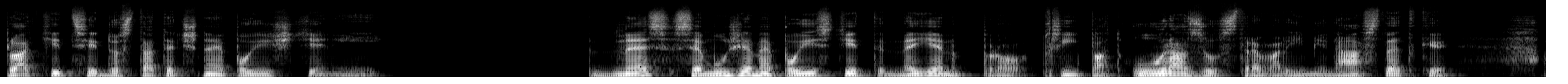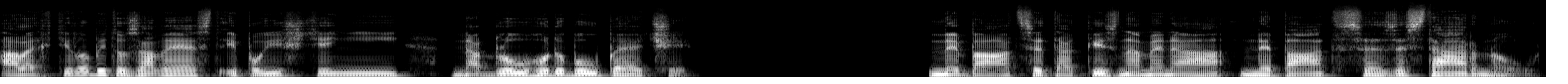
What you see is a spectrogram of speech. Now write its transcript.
platit si dostatečné pojištění. Dnes se můžeme pojistit nejen pro případ úrazu s trvalými následky, ale chtělo by to zavést i pojištění na dlouhodobou péči. Nebát se taky znamená nebát se zestárnout.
